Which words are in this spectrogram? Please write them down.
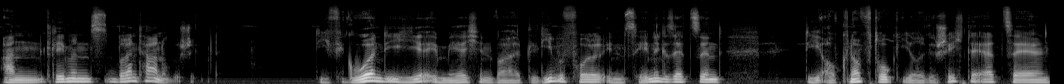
an Clemens Brentano geschickt. Die Figuren, die hier im Märchenwald liebevoll in Szene gesetzt sind, die auf Knopfdruck ihre Geschichte erzählen,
